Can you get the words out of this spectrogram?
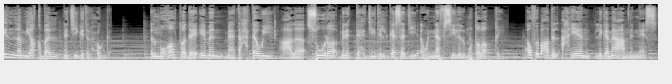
إن لم يقبل نتيجة الحجة. المغالطة دائما ما تحتوي على صورة من التهديد الجسدي أو النفسي للمتلقي أو في بعض الأحيان لجماعة من الناس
